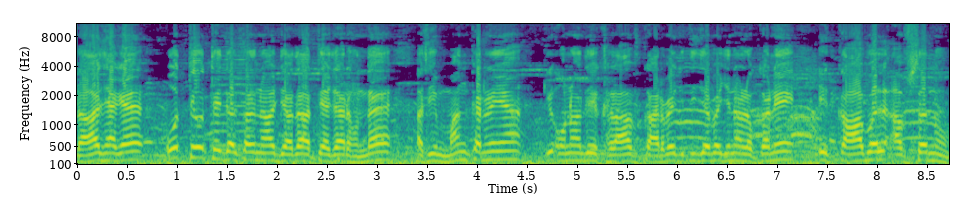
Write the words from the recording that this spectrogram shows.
ਰਾਜ ਹੈਗਾ, ਉੱਥੇ ਉੱਥੇ ਦਲਿਤਾਂ ਦੇ ਨਾਲ ਜ਼ਿਆਦਾ ਅਤਿਆਚਾਰ ਹੁੰਦਾ ਹੈ। ਅਸੀਂ ਮੰਗ ਕਰ ਰਹੇ ਹਾਂ ਕਿ ਉਹਨਾਂ ਦੇ ਖਿਲਾਫ ਕਾਰਵਾਈ ਕੀਤੀ ਜਾਵੇ, ਜਿਨ੍ਹਾਂ ਲੋਕਾਂ ਨੇ ਇੱਕ ਕਾਬਲ ਅਫਸਰ ਨੂੰ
